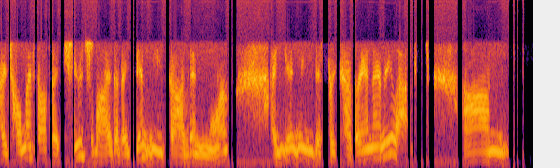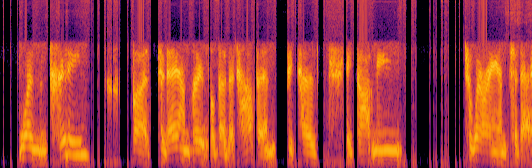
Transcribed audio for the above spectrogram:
I told myself a huge lie that I didn't need God anymore. I didn't need this recovery, and I relapsed. Um, wasn't pretty, but today I'm grateful that it happened because it got me to where I am today.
